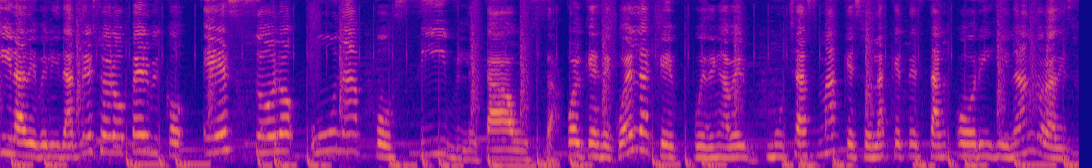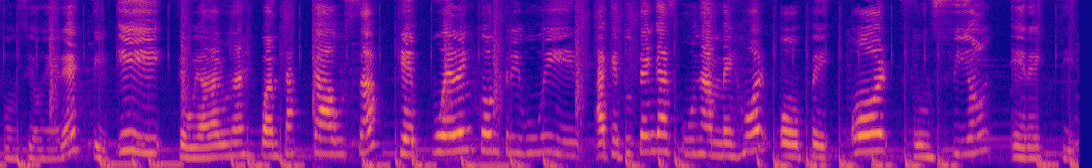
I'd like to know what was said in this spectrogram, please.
y la debilidad del suelo pélvico es solo una posible causa. Porque recuerda que pueden haber muchas más que son las que te están originando la disfunción eréctil. Y te voy a dar unas cuantas causas que pueden contribuir a que tú tengas una mejor o peor función eréctil.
